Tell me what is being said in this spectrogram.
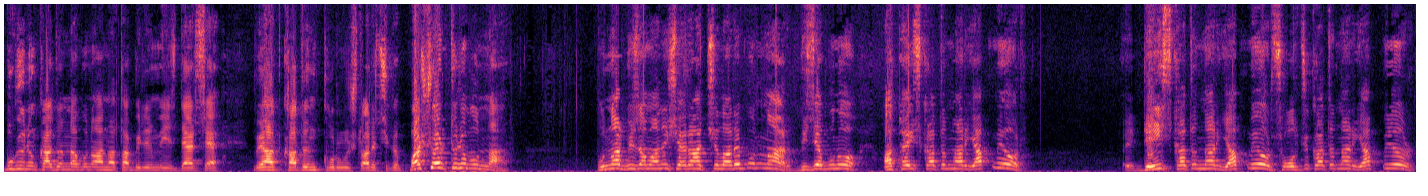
Bugünün kadınına bunu anlatabilir miyiz derse veya kadın kuruluşları çıkıp başörtülü bunlar. Bunlar bir zamanın şeriatçıları bunlar. Bize bunu ateist kadınlar yapmıyor. E, Deist kadınlar yapmıyor. Solcu kadınlar yapmıyor.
